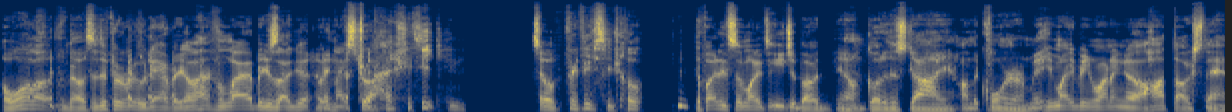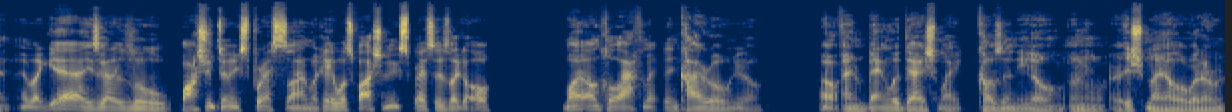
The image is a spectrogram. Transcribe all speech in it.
Allah, no, it's a different route there, but you'll have to learn because I get a nice try. so, previously, go, if I need some money to Egypt, I would, you know, go to this guy on the corner. He might be running a hot dog stand. I'm like, yeah, he's got his little Washington Express sign. I'm like, hey, what's Washington Express? He's like, oh, my uncle Ahmed in Cairo, you know, oh, and Bangladesh, my cousin, you know, uh, Ishmael or whatever,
